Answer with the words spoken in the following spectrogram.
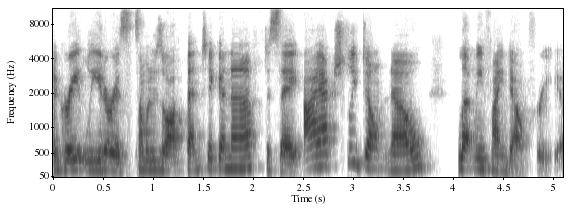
A great leader is someone who's authentic enough to say, I actually don't know. Let me find out for you.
